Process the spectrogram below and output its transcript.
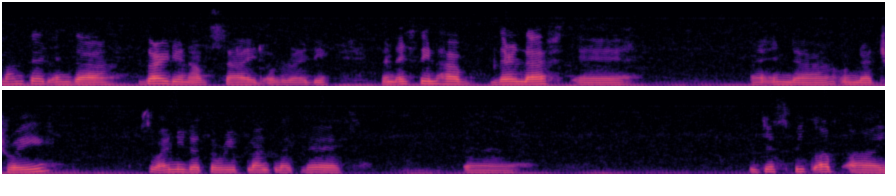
planted in the garden outside already and I still have there left uh, uh, in the on the tray. So I needed to replant like this. Uh, just pick up uh,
